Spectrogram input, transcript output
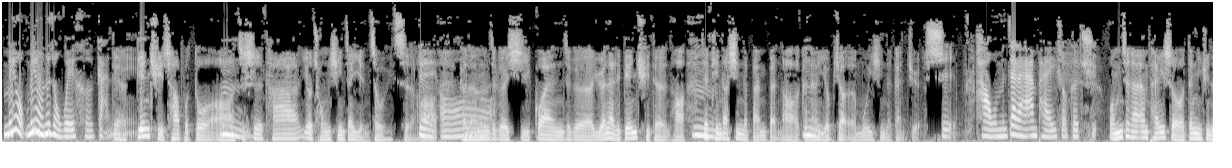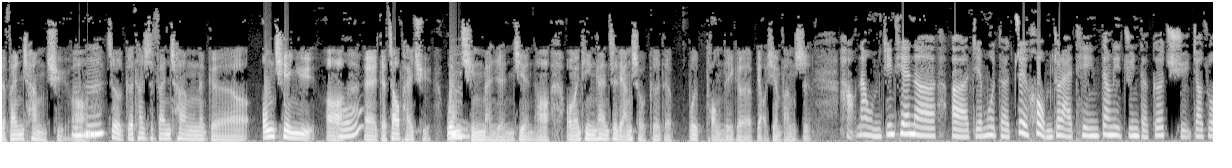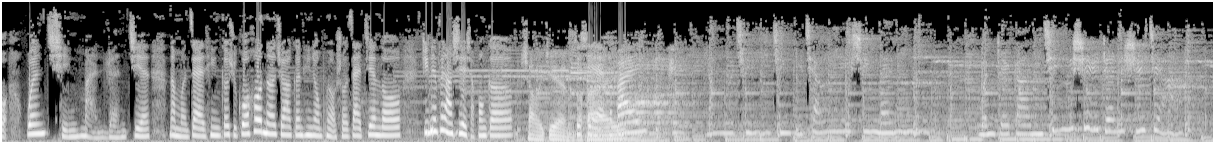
没有没有那种违和感对啊，编曲差不多哦，嗯。只是他又重新再演奏一次哦。对哦。可能这个习惯这个原来的编曲的人哈嗯，再听到新的版本哦，可能有比较耳目一新的感觉。是。好，我们再来安排一首歌曲，我们再来安排一首邓丽君的翻唱曲哦，嗯这首歌它是翻唱那个翁倩玉哦，哦。哎的招牌曲《温情满人间》哦，我们听听看这两首歌的不同的一个表现方式。好，那我们今天呢，呃，节目的最后，我们就来听邓丽君的歌曲，叫做《温情满人间》。那么在听歌曲过后呢，就要跟听众朋友说再见喽。今天非常谢谢小峰哥，下回见，谢谢，拜拜让我轻轻地敲你心门，问这感情是真是假？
